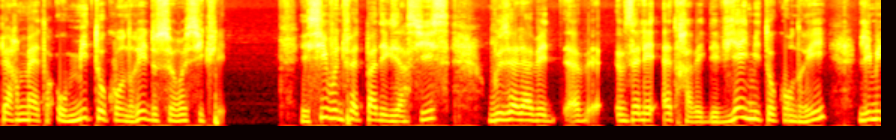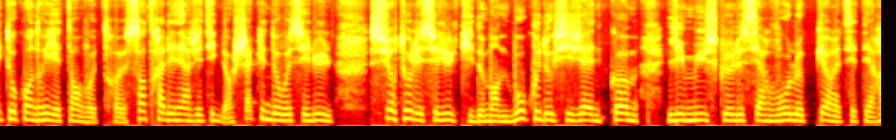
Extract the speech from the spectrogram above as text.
permettre aux mitochondries de se recycler. Et si vous ne faites pas d'exercice, vous allez, être avec des vieilles mitochondries, les mitochondries étant votre centrale énergétique dans chacune de vos cellules, surtout les cellules qui demandent beaucoup d'oxygène comme les muscles, le cerveau, le cœur, etc.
